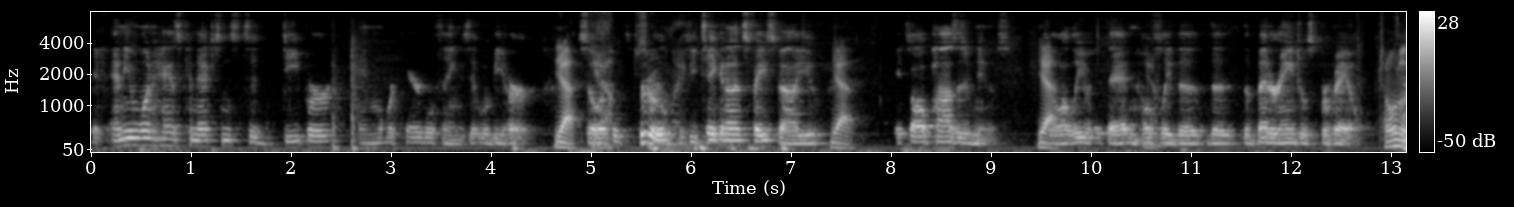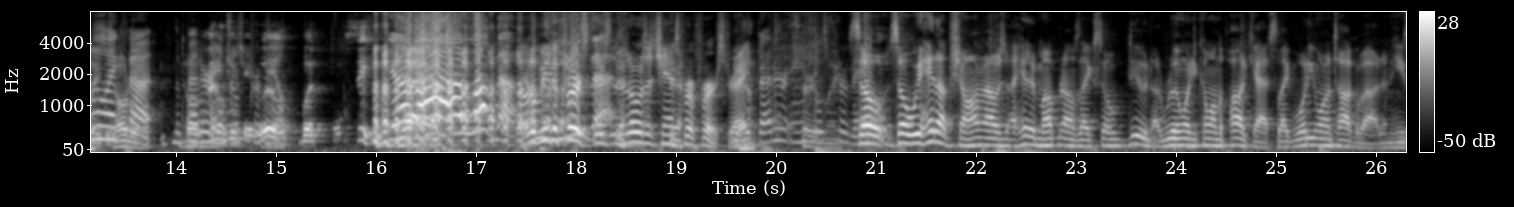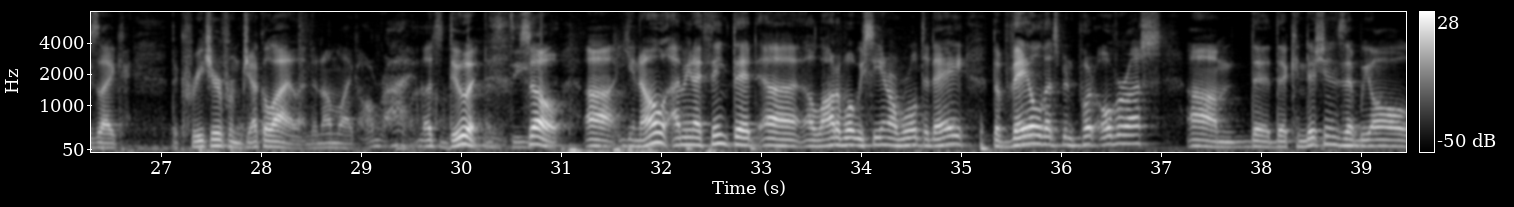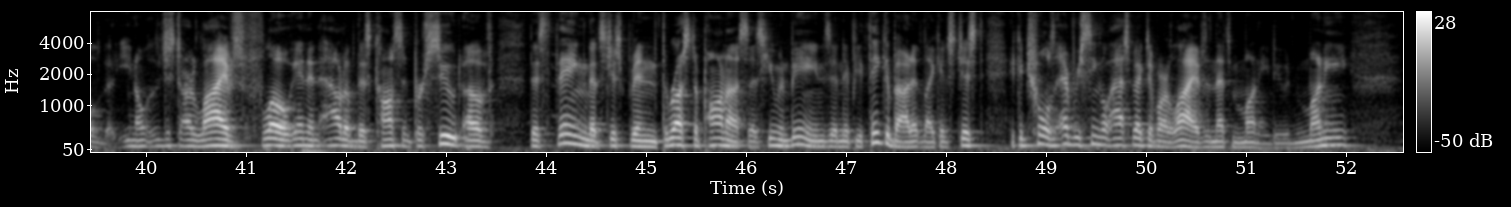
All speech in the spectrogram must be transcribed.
if anyone has connections to deeper and more terrible things, it would be her. Yeah. So if it's true, certainly. if you take it on its face value, Yeah. It's all positive news. Yeah. So I'll leave it at that, and hopefully the, the, the better angels prevail. Totally. I like totally. that. The Totally. better I don't angels think they prevail. will, but we'll see. Yeah, I, I love that. It'll be I'm the first. There's, there's always a chance for a first, right? better angels Certainly. prevail. So so we hit up Sean and I was I hit him up and I was like, so dude, I really want you to come on the podcast. Like, what do you want to talk about? And he's like, the creature from Jekyll Island. And I'm like, all right, let's do it. So uh, you know, I mean, I think that uh, a lot of what we see in our world today, the veil that's been put over us. Um, the the conditions that we all you know just our lives flow in and out of this constant pursuit of this thing that's just been thrust upon us as human beings. And if you think about it like it's just it controls every single aspect of our lives and that's money dude. Money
